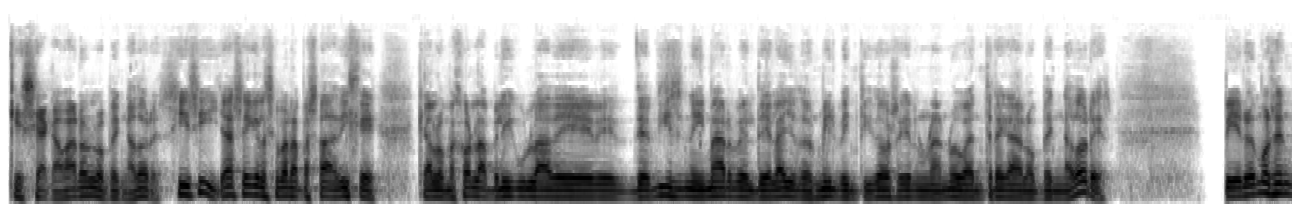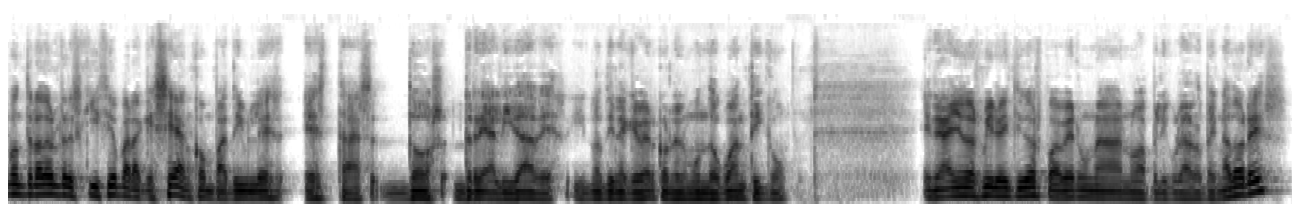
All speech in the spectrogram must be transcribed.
que se acabaron los Vengadores. Sí, sí, ya sé que la semana pasada dije que a lo mejor la película de, Disney Marvel del año 2022 era una nueva entrega de los Vengadores. Pero hemos encontrado el resquicio para que sean compatibles estas dos realidades y no tiene que ver con el mundo cuántico. En el año 2022 puede haber una nueva película de los Vengadores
